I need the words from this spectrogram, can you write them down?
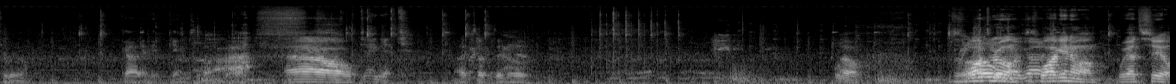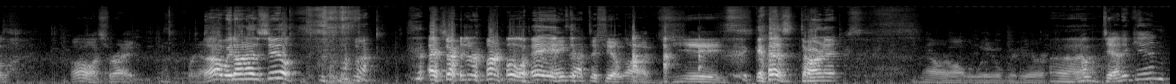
True. God, I hate games like Ah. that. Ow! Dang it. I took the hit. Oh. Just Oh, walk through them. Just God. walk into them. We got the shield. Oh, that's right. Oh, we don't have the shield! I tried to run away. Ain't got the shield. Oh, jeez. Gosh darn it. Now we're all the way over here. Uh. and I'm dead again?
